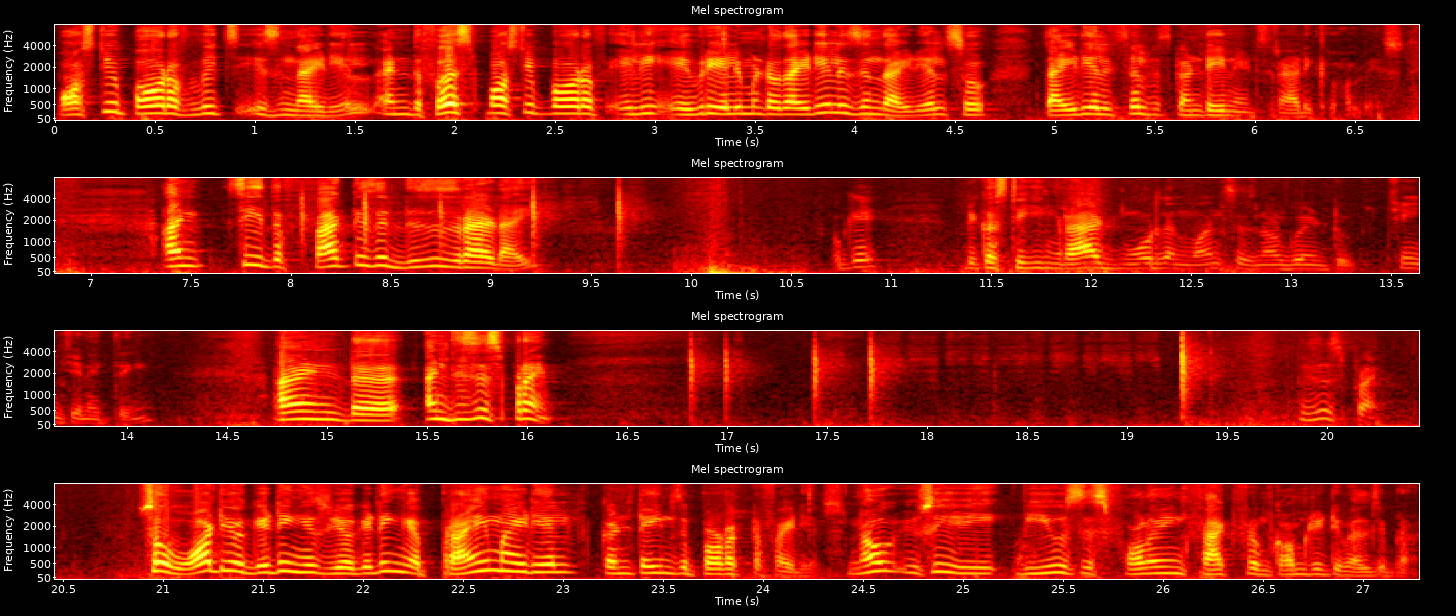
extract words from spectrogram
positive power of which is in the ideal and the first positive power of every element of the ideal is in the ideal. So the ideal itself is contained in its radical always. And see the fact is that this is rad i okay? Because taking rad more than once is not going to change anything. And uh, and this is prime. This is prime so what you are getting is you are getting a prime ideal contains the product of ideals. Now you see we, we use this following fact from commutative algebra.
